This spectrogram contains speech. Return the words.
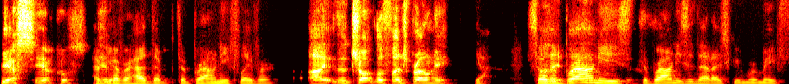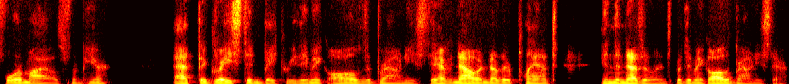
Yes, yeah, of course. Have yeah. you ever had the, the brownie flavor? I the chocolate fudge brownie. Yeah. So the brownies, the brownies in that ice cream were made four miles from here at the Greyston Bakery. They make all of the brownies. They have now another plant in the Netherlands, but they make all the brownies there.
